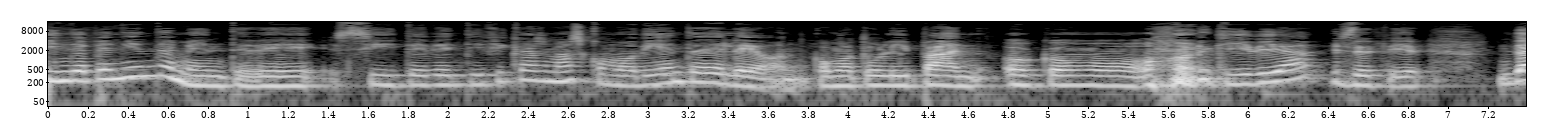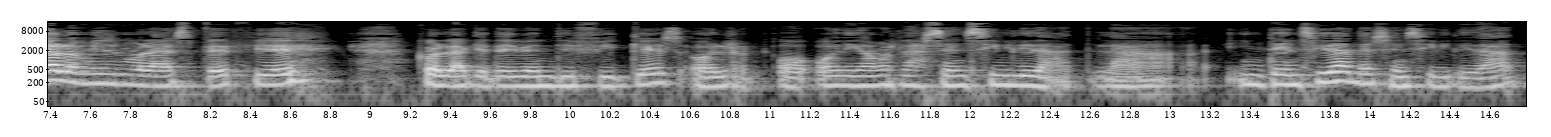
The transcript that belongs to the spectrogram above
Independientemente de si te identificas más como diente de león, como tulipán o como orquídea, es decir, da lo mismo la especie con la que te identifiques o, digamos la sensibilidad, la intensidad de sensibilidad,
